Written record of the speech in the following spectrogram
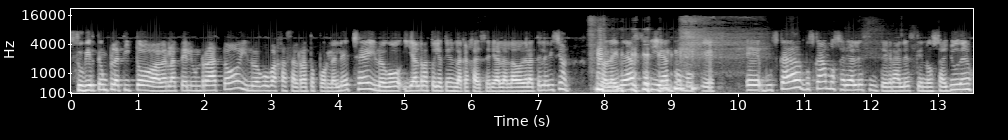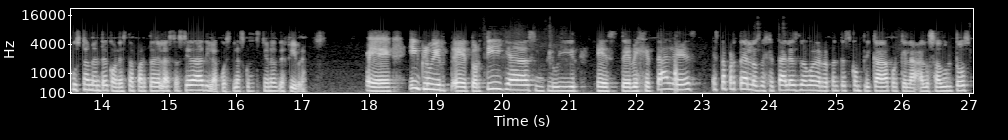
subirte un platito a ver la tele un rato y luego bajas al rato por la leche y luego y al rato ya tienes la caja de cereal al lado de la televisión. No, la idea sería como que eh, buscar, buscábamos cereales integrales que nos ayuden justamente con esta parte de la sociedad y la, las cuestiones de fibra. Eh, incluir eh, tortillas, incluir este, vegetales, esta parte de los vegetales luego de repente es complicada porque a los adultos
